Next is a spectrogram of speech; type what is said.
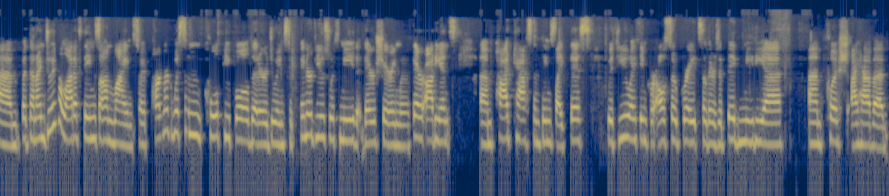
Um, but then I'm doing a lot of things online. So I've partnered with some cool people that are doing some interviews with me that they're sharing with their audience, um, podcasts and things like this. With you, I think we're also great. So there's a big media um, push. I have a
